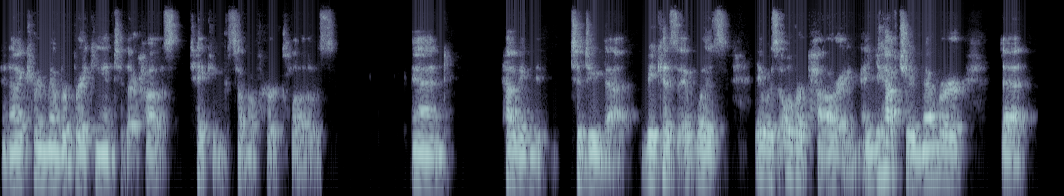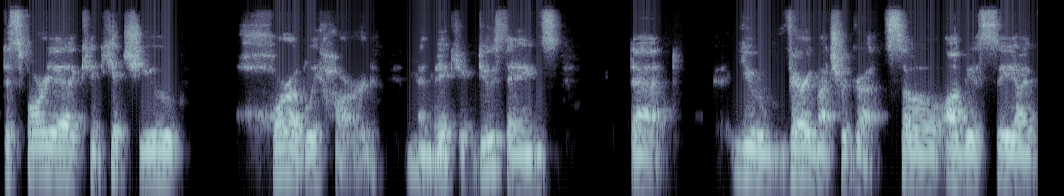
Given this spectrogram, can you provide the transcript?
and I can remember breaking into their house, taking some of her clothes, and having to do that because it was it was overpowering. And you have to remember that dysphoria can hit you horribly hard and Mm-hmm. make you do things that you very much regret. So obviously, I've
